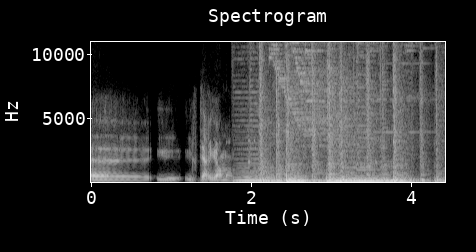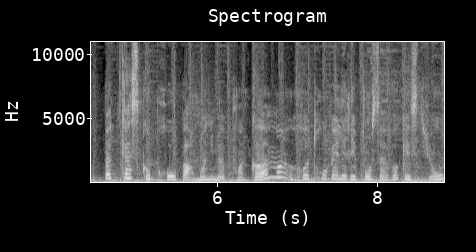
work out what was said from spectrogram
euh, ultérieurement. Podcast CoPro par monimmeuble.com, retrouvez les réponses à vos questions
